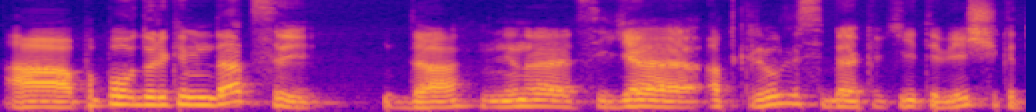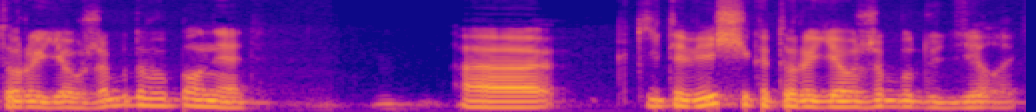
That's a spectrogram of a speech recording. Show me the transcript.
А по поводу рекомендаций, да, мне нравится. Я открыл для себя какие-то вещи, которые я уже буду выполнять. А, какие-то вещи, которые я уже буду делать.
